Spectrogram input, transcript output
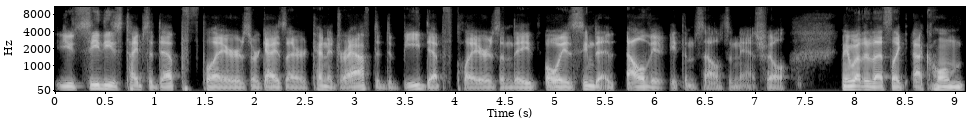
you see these types of depth players or guys that are kind of drafted to be depth players, and they always seem to elevate themselves in Nashville. Mean, whether that's like Ekholm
